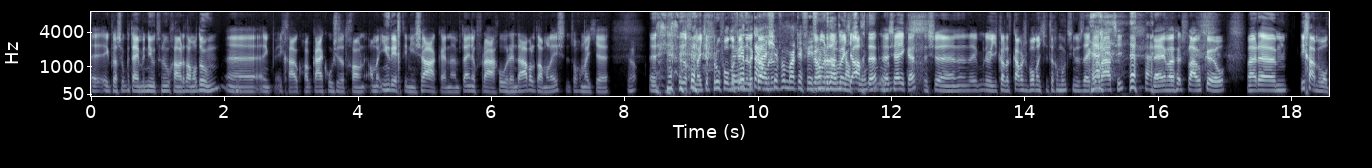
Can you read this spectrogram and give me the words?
eh, ik was ook meteen benieuwd van hoe gaan we dat allemaal doen. En ik, ik ga ook gewoon kijken hoe ze dat gewoon allemaal inrichten in die zaken. En meteen ook vragen hoe rendabel het allemaal is. Toch een beetje, Ja. toch een beetje Een proefondervindelijk komen. reportage van Martin We Visser. komen er nog een beetje achter, zeker. Dus ik bedoel, je kan het kappersbonnetje tegemoet zien als declaratie. nee, maar het flauwekul. Maar ehm, die gaan bijvoorbeeld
